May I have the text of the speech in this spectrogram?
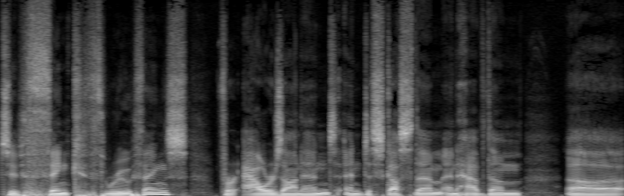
to think through things for hours on end and discuss them and have them uh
